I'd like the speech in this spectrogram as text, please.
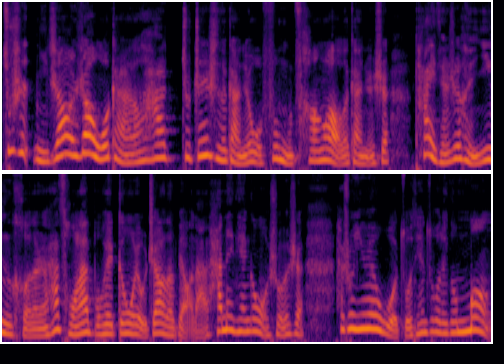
就是你知道，让我感觉到他就真实的感觉，我父母苍老的感觉是，他以前是个很硬核的人，他从来不会跟我有这样的表达。他那天跟我说的是，他说因为我昨天做了一个梦，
